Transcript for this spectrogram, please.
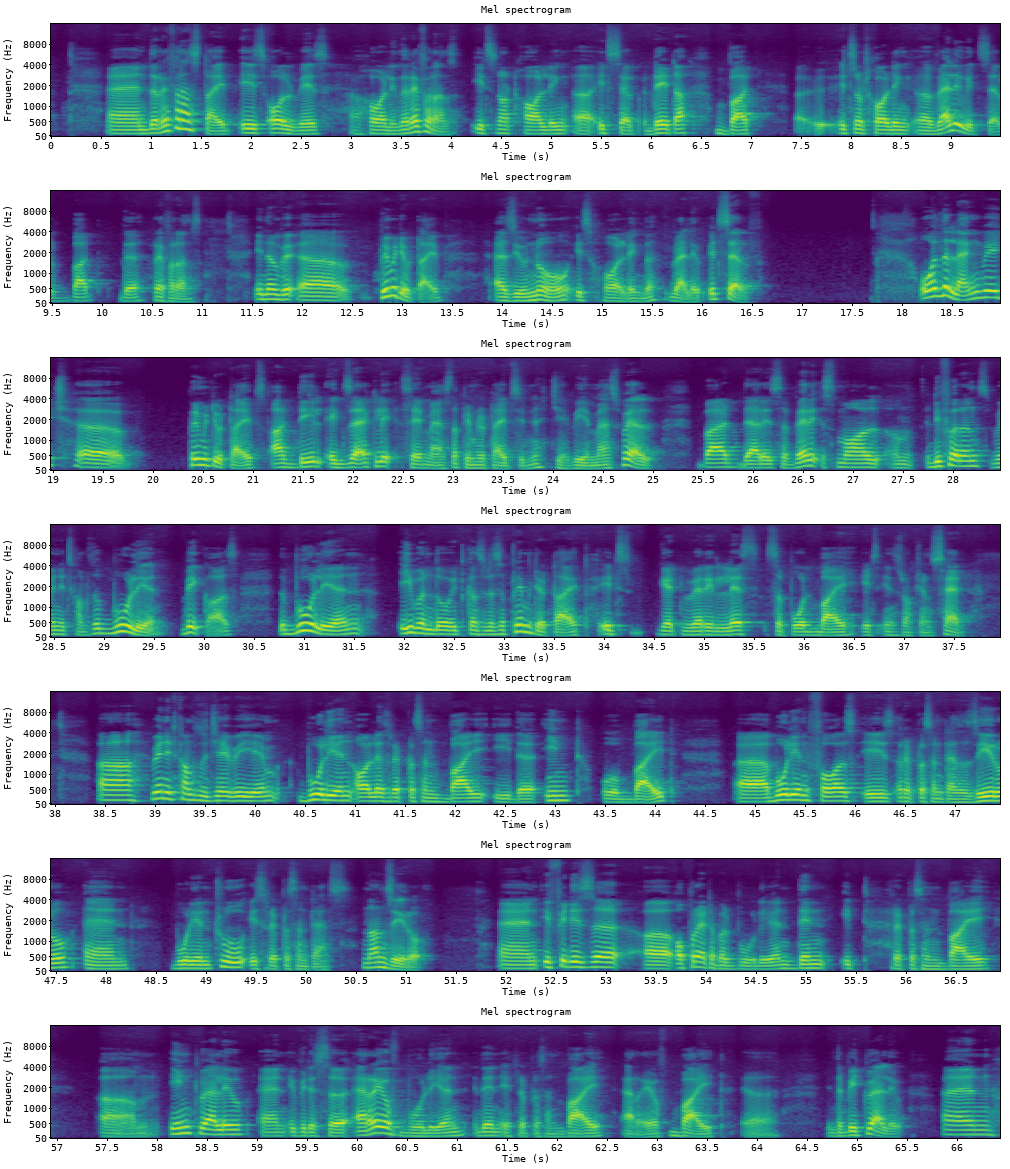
and the reference type is always uh, holding the reference. It's not holding uh, itself data but uh, it's not holding value itself but the reference. In a uh, primitive type as you know it's holding the value itself. All the language uh, primitive types are deal exactly same as the primitive types in JVM as well but there is a very small um, difference when it comes to boolean because the boolean even though it considers a primitive type it's get very less support by its instruction set. Uh, when it comes to JVM boolean always represent by either int or byte. Uh, boolean false is represented as a zero and boolean true is represented as non-zero and if it is a, a operatable boolean then it represents by um, int value and if it is an array of boolean then it represents by array of byte uh, in the bit value. And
